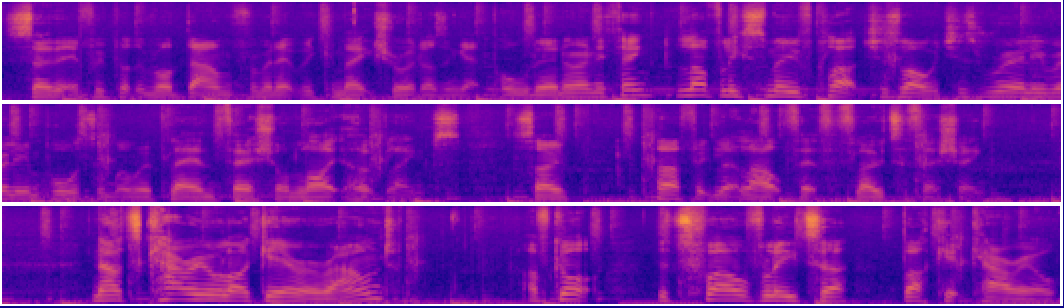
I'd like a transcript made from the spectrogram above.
so that if we put the rod down for a minute, we can make sure it doesn't get pulled in or anything. Lovely smooth clutch as well, which is really, really important when we're playing fish on light hook lengths. So perfect little outfit for floater fishing. Now to carry all our gear around, I've got the 12 litre bucket carryall.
